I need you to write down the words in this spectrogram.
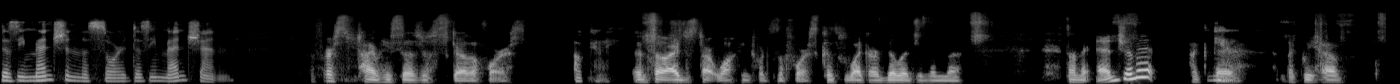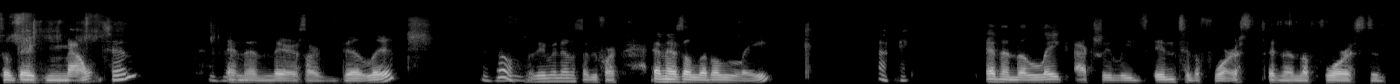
Does he mention the sword? Does he mention? The first time he says just go to the forest. Okay. and so I just start walking towards the forest because like our village is on the it's on the edge of it. Like Yeah. there, like we have so there's mountain Mhm, and then there's our village. Oh, I didn't even notice that before. And there's a little lake, Okay. and then the lake actually leads into the forest, and then the forest is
